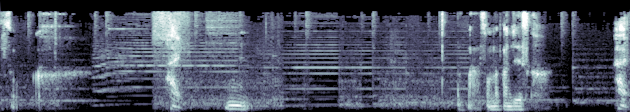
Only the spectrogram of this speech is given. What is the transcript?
そうか。はい。うん。まあ、そんな感じですか。はい。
